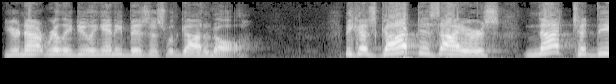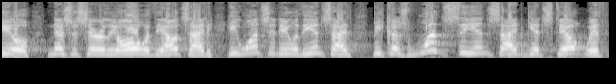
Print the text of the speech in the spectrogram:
you're not really doing any business with God at all. Because God desires not to deal necessarily all with the outside. He wants to deal with the inside because once the inside gets dealt with,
